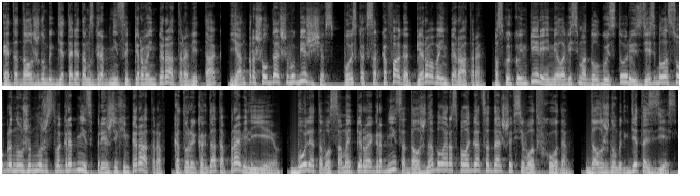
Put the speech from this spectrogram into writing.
Это должно быть где-то рядом с гробницей Первого Императора, ведь так? Ян прошел дальше в убежище в поисках саркофага Первого Императора. Поскольку Империя имела весьма долгую историю, здесь было собрано уже множество гробниц прежних Императоров, которые когда-то правили ею. Более того, самая первая гробница должна была располагаться дальше всего от входа. Должно быть где-то здесь.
